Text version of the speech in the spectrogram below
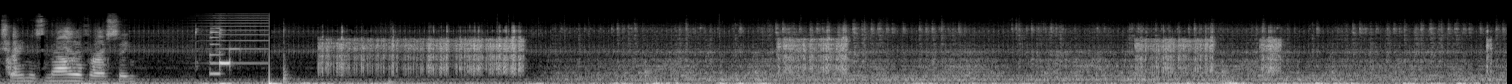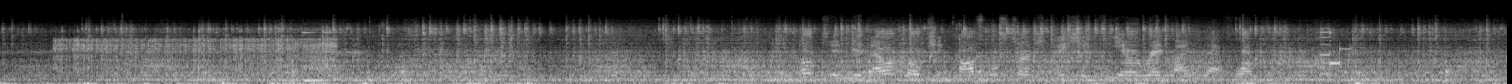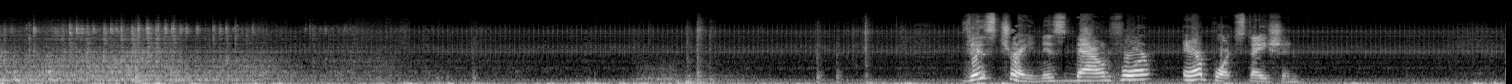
Train is now reversing. Okay, we're now approaching Cosmos Church Station via a red light platform. This train is bound for Airport Station.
